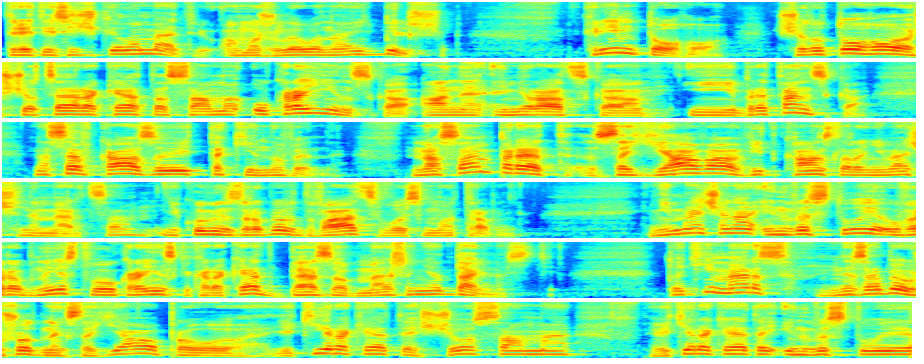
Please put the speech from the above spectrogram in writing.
3000 кілометрів, а можливо навіть більше. Крім того, Щодо того, що це ракета саме українська, а не еміратська і британська, на це вказують такі новини. Насамперед, заява від канцлера Німеччини Мерца, яку він зробив 28 травня. Німеччина інвестує у виробництво українських ракет без обмеження дальності. Тоді Мерс не зробив жодних заяв про які ракети, що саме, в які ракети інвестує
